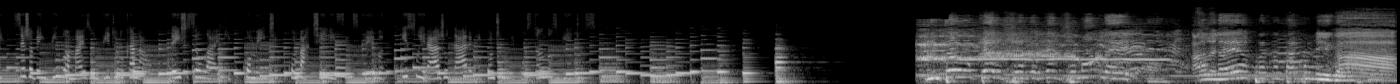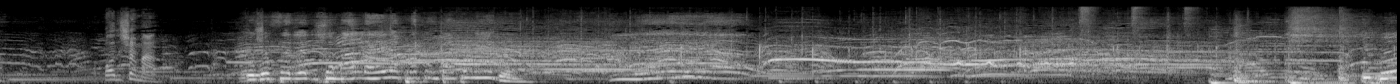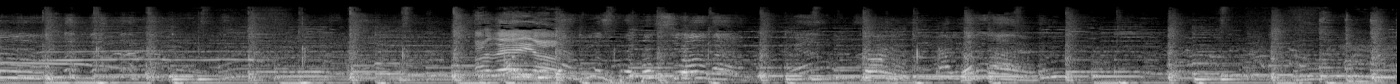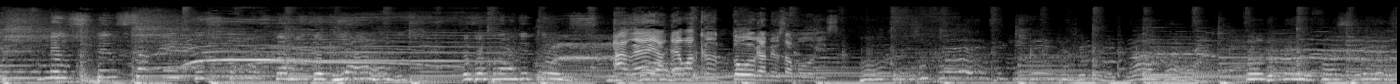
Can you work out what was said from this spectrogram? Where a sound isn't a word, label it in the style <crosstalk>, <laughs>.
Oi, seja bem-vindo a mais um vídeo do canal. Deixe seu like, comente, compartilhe e se inscreva. Isso irá ajudar a que continue postando os vídeos. Então eu quero chamar, eu quero chamar a Leia. A Leia pra cantar comigo. Ah, pode chamar. Eu gostaria de chamar a Leia pra cantar comigo. Leia! Que bom! Nos proporciona. É? Vamos lá. Meus pensamentos estão. Eu vou pra onde Deus. A Leia é uma cantora, meus amores. Outros que quem de todo meu consciente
